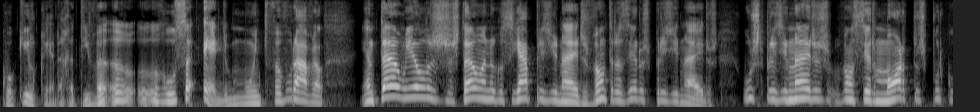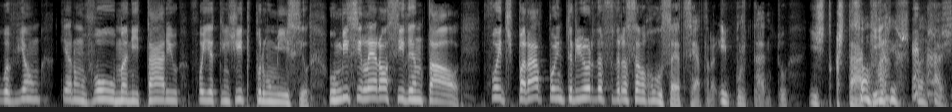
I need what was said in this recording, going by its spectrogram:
com aquilo que é a narrativa uh, russa, é-lhe muito favorável. Então eles estão a negociar prisioneiros, vão trazer os prisioneiros. Os prisioneiros vão ser mortos porque o avião, que era um voo humanitário, foi atingido por um míssil. O míssil era ocidental, foi disparado para o interior da Federação Russa, etc. E, portanto, isto que está São aqui. Vários, é mais,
